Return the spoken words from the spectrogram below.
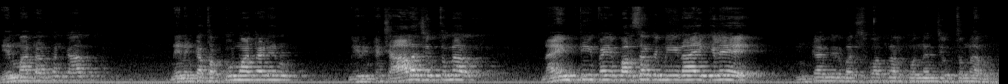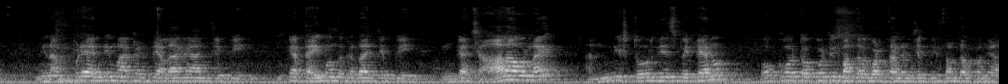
నేను మాట్లాడతాం కాదు. నేను ఇంకా తక్కువ మాట్లాడాను. మీరు ఇంకా చాలా చెప్తున్నారు. నైంటీ ఫైవ్ పర్సెంట్ మీ నాయకులే. ఇంకా మీరు మర్చిపోతున్నారు కొన్ని అని చెప్తున్నారు. నేను అప్పుడే అన్ని మాట్లాడితే ఎలాగా అని చెప్పి ఇంకా టైం ఉంది కదా అని చెప్పి ఇంకా చాలా ఉన్నాయి. అన్ని స్టోర్ చేసి పెట్టాను. ఒక్కోటి ఒక్కోటి బద్దలు కొడతానని చెప్పి సందర్భంగా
